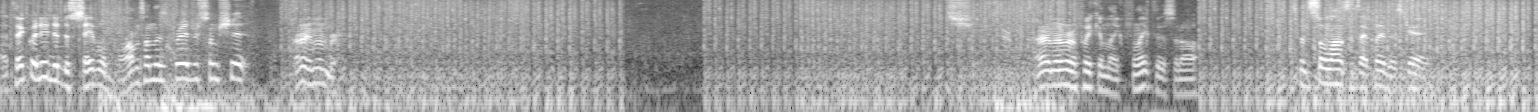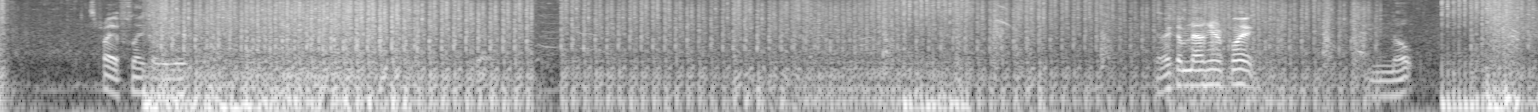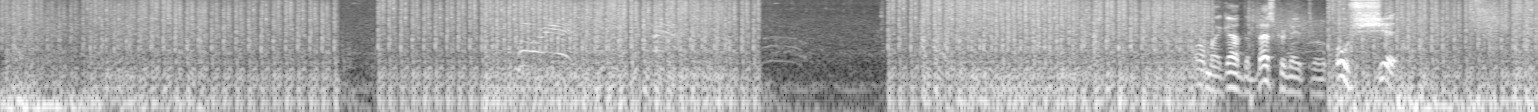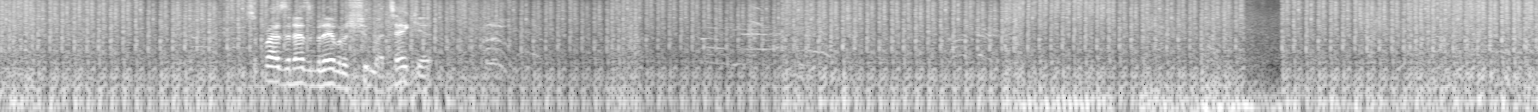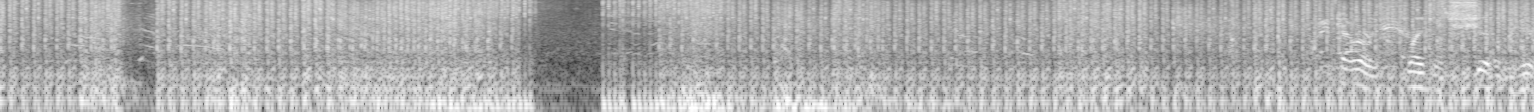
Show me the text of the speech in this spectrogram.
I think we need to disable bombs on this bridge or some shit. I don't remember. Shit. I don't remember if we can like flank this at all. It's been so long since I played this game. It's probably a flank over here. I come down here and flank? Nope. Oh my god, the best grenade throw. Oh shit! I'm surprised it hasn't been able to shoot my tank yet. Can't really flank with shit over here.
